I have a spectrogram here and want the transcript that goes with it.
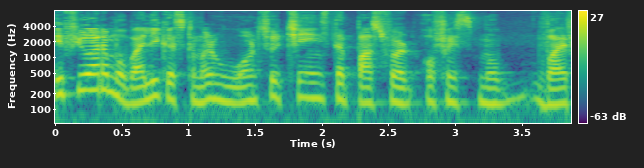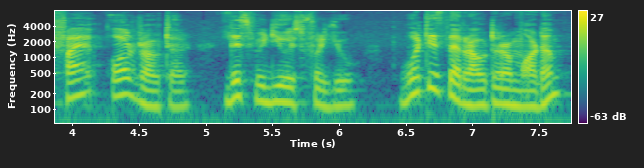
If you are a Mobily customer who wants to change the password of his Wi-Fi or router, this video is for you. What is the router or modem?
